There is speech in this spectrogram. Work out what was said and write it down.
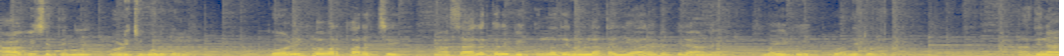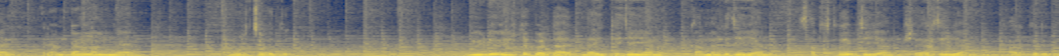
ആവശ്യത്തിന് ഒഴിച്ചു കൊടുക്കുന്നു. കോളിഫ്ലവർ പറിച്ച് മസാലക്കറി വെക്കുന്നതിനുള്ള തയ്യാറെടുപ്പിലാണ് വൈഫ് വന്നിട്ടുള്ളത്. അതിനാൽ രണ്ടെണ്ണം ഞാൻ മുറിച്ചെടുത്തു. വീഡിയോ ഇഷ്ടപ്പെട്ടാൽ ലൈക്ക് ചെയ്യാനും കമന്റ് ചെയ്യാനും സബ്സ്ക്രൈബ് ചെയ്യാനും ഷെയർ ചെയ്യാനും മറക്കരുത്.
